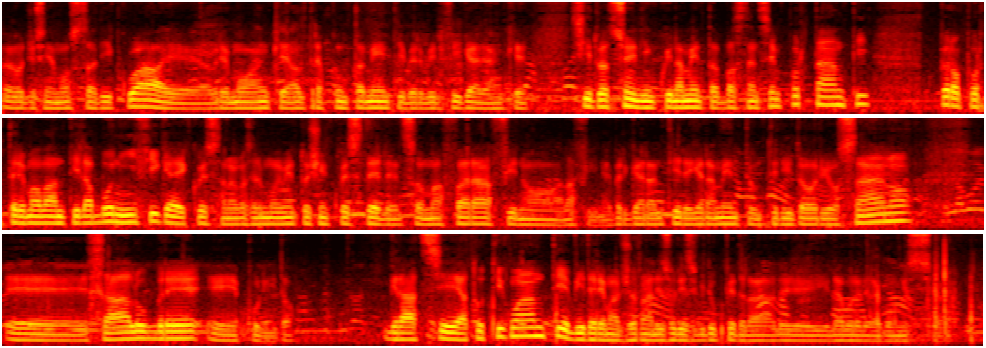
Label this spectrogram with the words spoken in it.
eh, oggi siamo stati qua e avremo anche altri appuntamenti per verificare anche situazioni di inquinamento abbastanza importanti, però porteremo avanti la bonifica e questa è una cosa che il Movimento 5 Stelle insomma, farà fino alla fine per garantire chiaramente un territorio sano, eh, salubre e pulito. Grazie a tutti quanti e vi terremo aggiornati sugli sviluppi della, dei lavori della Commissione.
